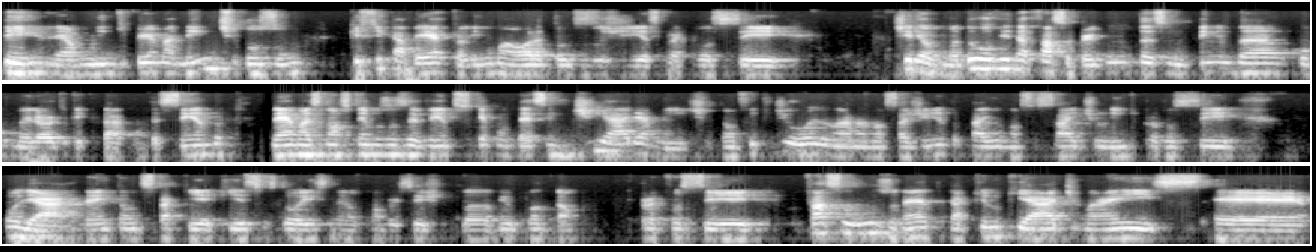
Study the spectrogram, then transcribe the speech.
ter. É né? um link permanente do Zoom que fica aberto ali uma hora todos os dias para que você tire alguma dúvida, faça perguntas, entenda um pouco melhor do que está acontecendo, né? Mas nós temos os eventos que acontecem diariamente, então fique de olho lá na nossa agenda, tá aí o nosso site, o link para você olhar, né? Então destaquei aqui esses dois, né? O Conversation Club e o Plantão, para que você faça uso, né? Daquilo que há de mais é,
